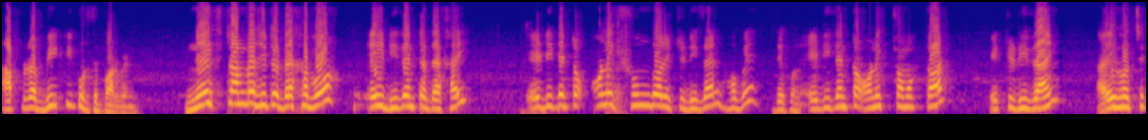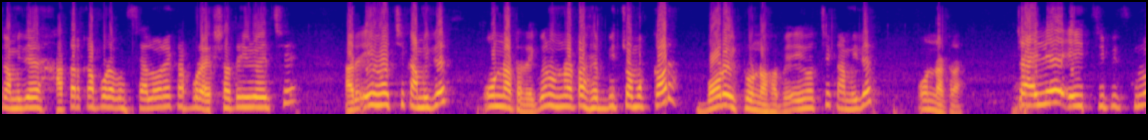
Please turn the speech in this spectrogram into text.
আপনারা বিক্রি করতে পারবেন। নেক্সট আমরা যেটা দেখাবো, এই ডিজাইনটা দেখাই। এই ডিজাইনটা অনেক সুন্দর একটি ডিজাইন হবে। দেখুন, এই ডিজাইনটা অনেক চমৎকার একটি ডিজাইন এই হচ্ছে কামিজের হাতার কাপড় এবং সালোয়ারের কাপড় একসাথেই রয়েছে। আর এই হচ্ছে কামিজের ওন্নাটা দেখবেন, ওন্নাটা হেভি চমৎকার, বড় একটু ওন্না হবে। এই হচ্ছে কামিজের ওন্নাটা। চাইলে এই থ্রি পিসগুলো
